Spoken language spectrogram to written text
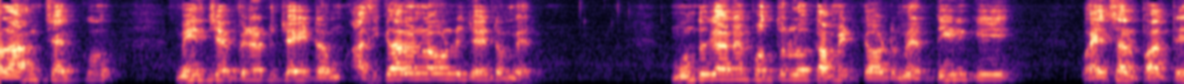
బ్లాంక్ చెక్ మీరు చెప్పినట్టు చేయటం అధికారంలో ఉండి చేయటం వేరు. ముందుగానే పొత్తుల్లో కమిట్ కావటం వేరు. దీనికి వైఎస్ఆర్ పార్టీ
